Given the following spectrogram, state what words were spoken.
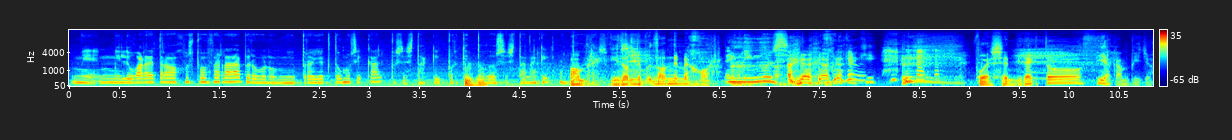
mi, mi lugar de trabajo es Ponferrada, pero bueno, mi proyecto musical pues está aquí porque todos están aquí. Hombre, ¿y dónde, dónde mejor? En ningún sitio mejor que aquí. Pues en directo, Cía Campillo.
